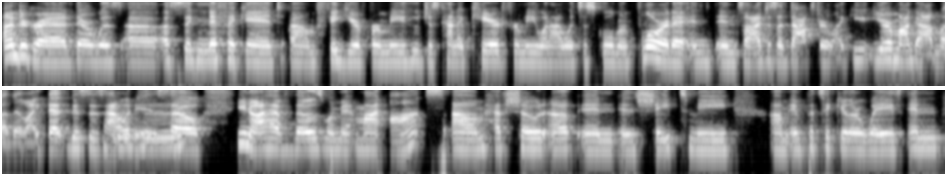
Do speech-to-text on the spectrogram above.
undergrad, there was a, a significant um, figure for me who just kind of cared for me when I went to school in Florida, and and so I just adopted her like you, you're my godmother, like that. This is how it is. Mhm. So you know, I have those women. My aunts um, have showed up and and shaped me um, in particular ways, and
